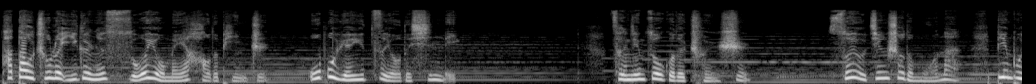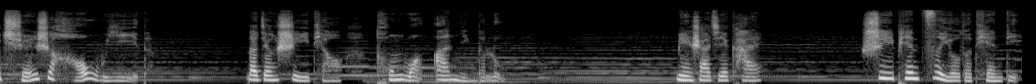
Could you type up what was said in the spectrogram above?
他道出了一个人所有美好的品质，无不源于自由的心灵。曾经做过的蠢事，所有经受的磨难，并不全是毫无意义的，那将是一条通往安宁的路。面纱揭开，是一片自由的天地，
